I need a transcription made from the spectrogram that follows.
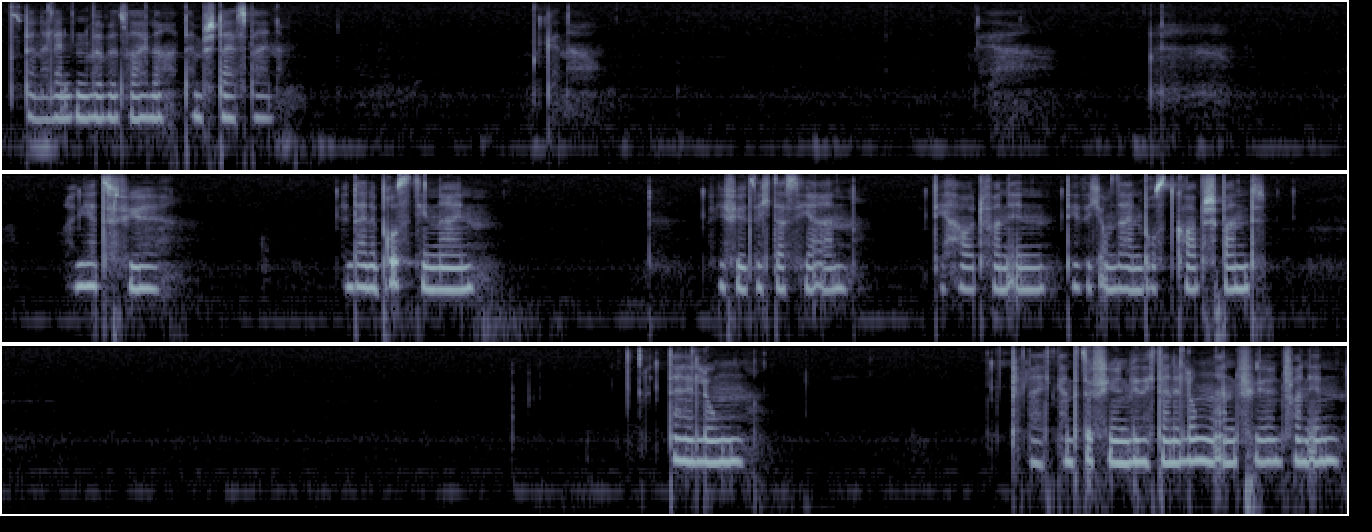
zu deiner Lendenwirbelsäule, deinem Steißbein. Und jetzt fühl in deine Brust hinein. Wie fühlt sich das hier an? Die Haut von innen, die sich um deinen Brustkorb spannt. Deine Lungen. Vielleicht kannst du fühlen, wie sich deine Lungen anfühlen von innen.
